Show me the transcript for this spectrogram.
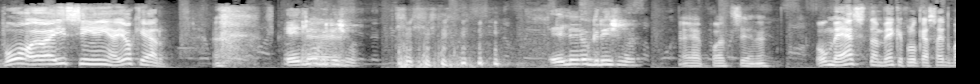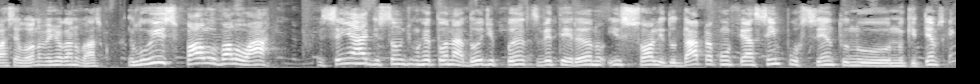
Pô, aí sim, hein? Aí eu quero. Ele e o Griezmann. ele e o Griezmann. É, pode ser, né? O Messi também, que falou que ia sair do Barcelona, vai jogar no Vasco. Luiz Paulo Valoar. Sem a adição de um retornador de punts veterano e sólido, dá pra confiar 100% no, no que temos? Quem,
